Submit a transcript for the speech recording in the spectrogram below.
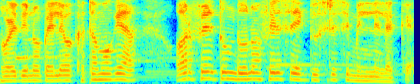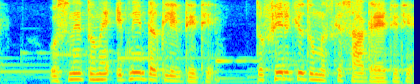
थोड़े दिनों पहले वो खत्म हो गया और फिर तुम दोनों फिर से एक दूसरे से मिलने लग गए। उसने तुम्हें इतनी तकलीफ़ दी थी तो फिर क्यों तुम उसके साथ रहती थी?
